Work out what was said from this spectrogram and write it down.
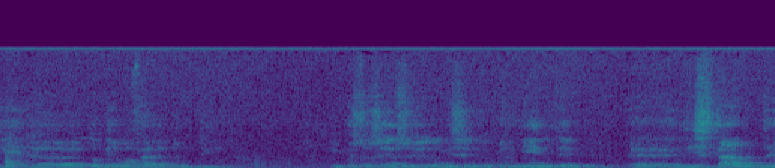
che dobbiamo fare tutti. In questo senso io non mi sento per niente eh, distante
